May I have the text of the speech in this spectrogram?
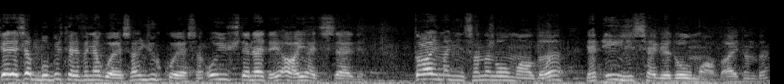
gələcək bu bir tərəfə nə qoyasan? Yük qoyasan. O yük də nədir? Ayə hədislərdir. Daimən insanda nə olmalıdır? Yəni, eyni səviyyədə olmalıdır, aydındır.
